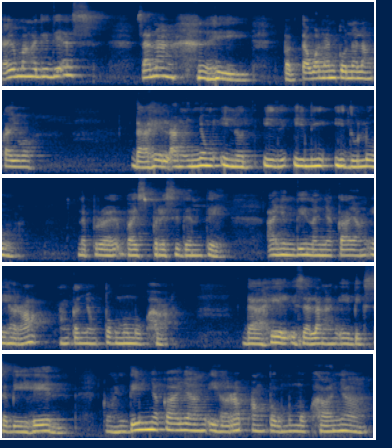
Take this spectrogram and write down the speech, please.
Kayo mga DDS, sana pagtawanan ko na lang kayo dahil ang inyong inod, iniidolo na pre- Vice Presidente ay hindi na niya kayang iharap ang kanyang pagmumukha. Dahil isa lang ang ibig sabihin. Kung hindi niya kayang iharap ang pagmumukha niya,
